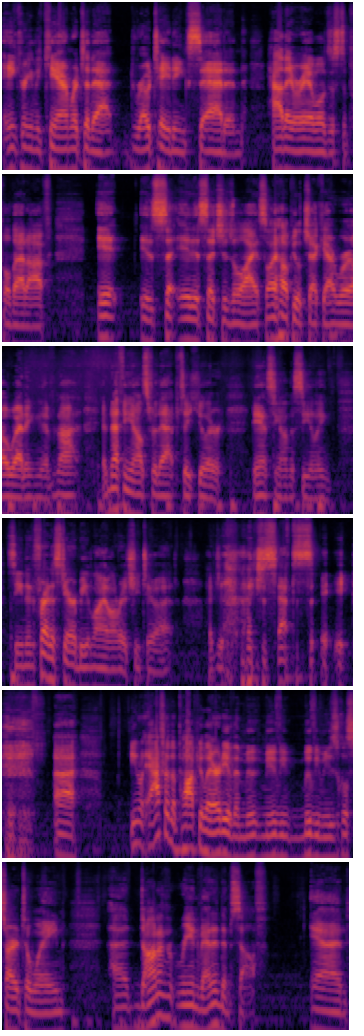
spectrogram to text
anchoring the camera to that rotating set and how they were able just to pull that off. It is it is such a delight. So I hope you'll check out Royal Wedding, if not if nothing else for that particular dancing on the ceiling scene. And Fred Astaire beat Lionel Richie to it. I just I just have to say. Uh, you know, after the popularity of the movie movie musical started to wane, uh, Donen reinvented himself and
